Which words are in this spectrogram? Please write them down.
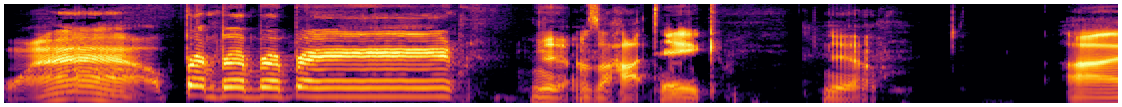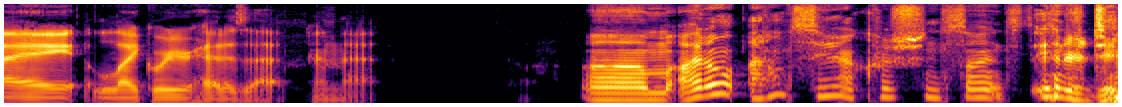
Wow, that Yeah, was a hot take. yeah. I like where your head is at in that. Um, I don't, I don't see our Christian Science Theater dude.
